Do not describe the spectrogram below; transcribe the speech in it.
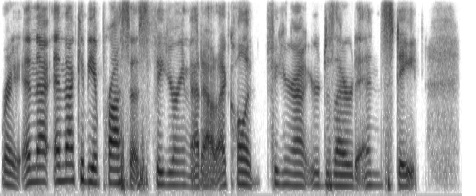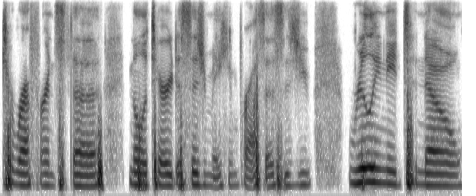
Right. And that and that could be a process figuring that out. I call it figuring out your desired end state to reference the military decision making process is you really need to know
